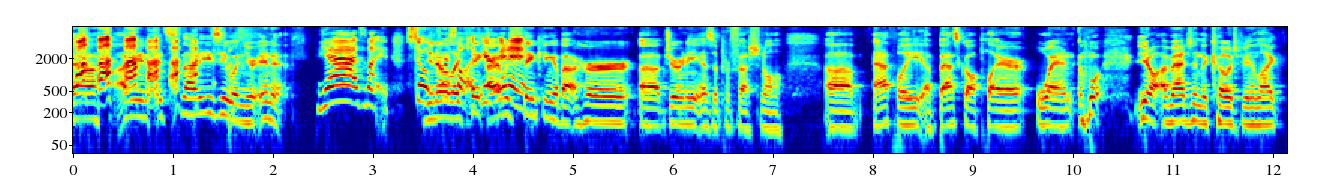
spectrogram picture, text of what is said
Uh, I mean, it's not easy when you're in it. yeah, it's not. So You know, first like of all, think, if you're I was it, thinking about her uh, journey as a professional uh, athlete, a basketball player. When you know, imagine the coach being like,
